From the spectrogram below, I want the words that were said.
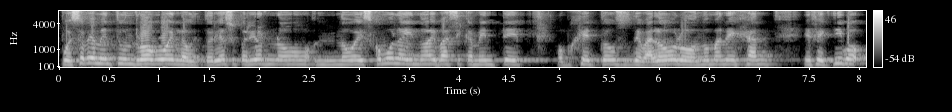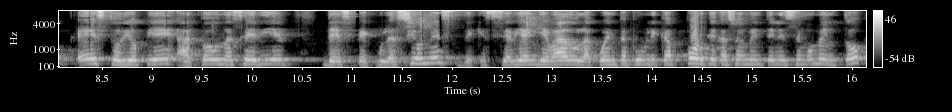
pues obviamente un robo en la Auditoría Superior no, no es común, ahí no hay básicamente objetos de valor o no manejan efectivo. Esto dio pie a toda una serie de especulaciones de que se habían llevado la cuenta pública porque casualmente en ese momento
